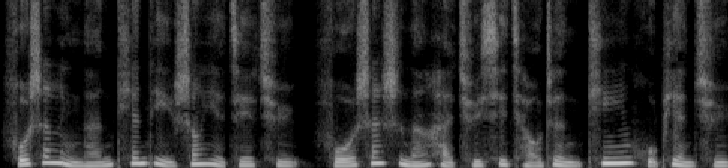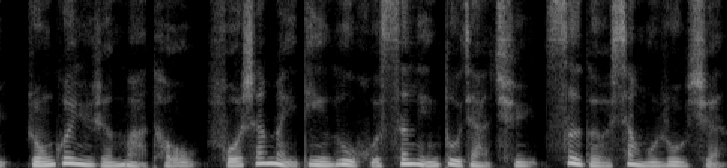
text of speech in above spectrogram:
佛山岭南天地商业街区、佛山市南海区西桥镇听音湖片区、荣桂渔人码头、佛山美地麓湖森林度假区四个项目入选。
